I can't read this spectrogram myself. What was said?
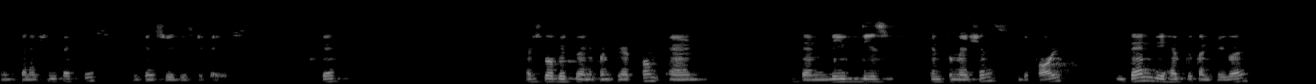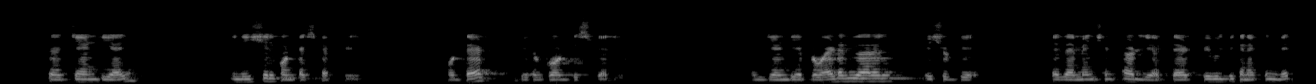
In connection factories you can see these details okay? Let's go back to Anypoint platform and then leave these informations default. Then we have to configure the JNDI initial context factory. For that we have got this value. And JNDI provider URL we should be as I mentioned earlier that we will be connecting with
